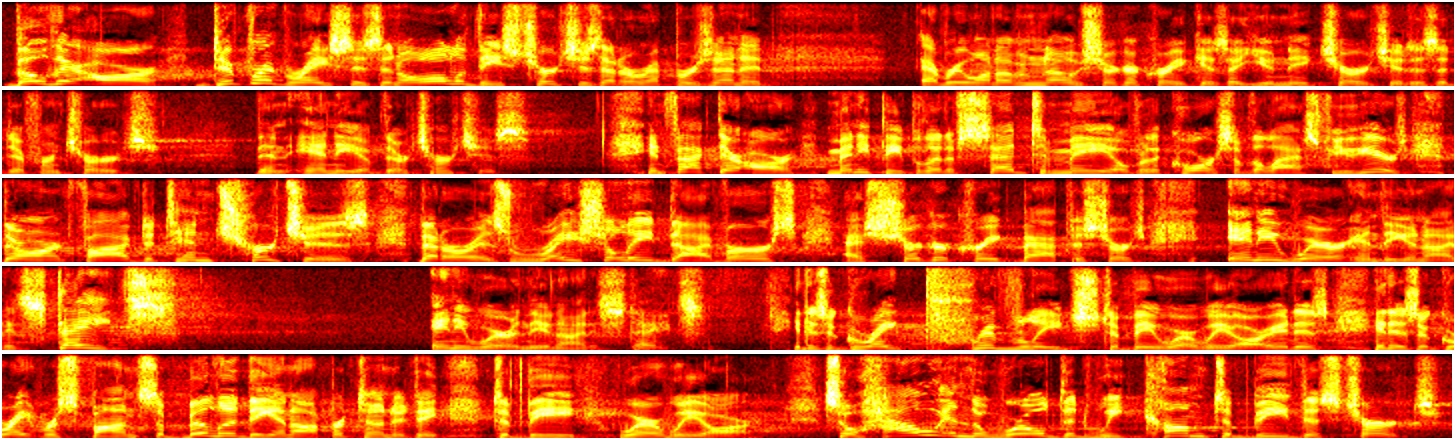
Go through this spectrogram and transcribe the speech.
though there are different races in all of these churches that are represented, Every one of them knows Sugar Creek is a unique church, it is a different church than any of their churches. In fact, there are many people that have said to me over the course of the last few years, there aren't five to 10 churches that are as racially diverse as Sugar Creek Baptist Church anywhere in the United States. Anywhere in the United States. It is a great privilege to be where we are. It is, it is a great responsibility and opportunity to be where we are. So, how in the world did we come to be this church?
